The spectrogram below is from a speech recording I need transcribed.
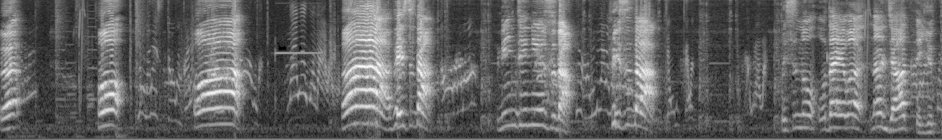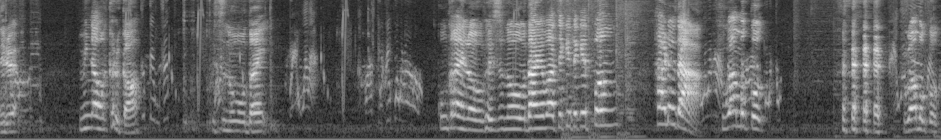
え？あ？あああフェスだ！臨時ニュースだ！フェスだ！フェスのお題はなんじゃ？って言ってる。みんなわかるか？フェスのお題。今回のフェスのお題はテケテケポン。春だ！ふわもこ。ふわもこ。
